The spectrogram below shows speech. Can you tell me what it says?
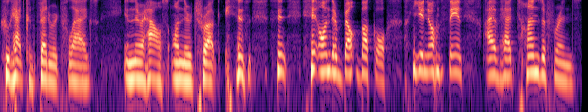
who had Confederate flags in their house, on their truck, on their belt buckle. You know what I'm saying? I've had tons of friends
